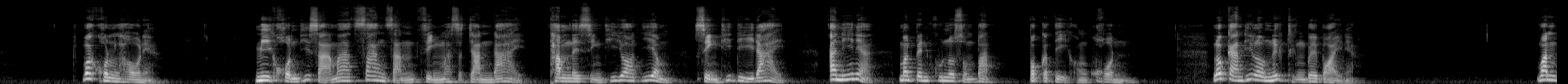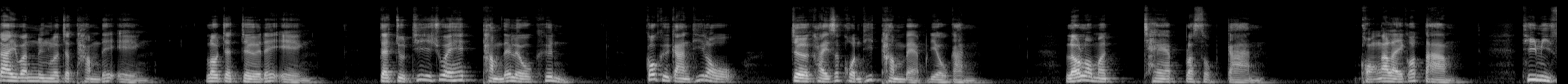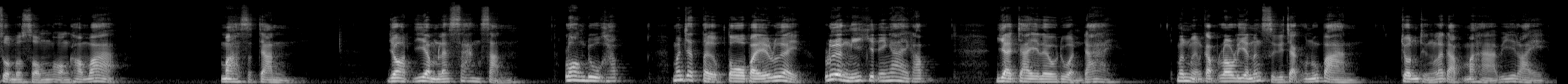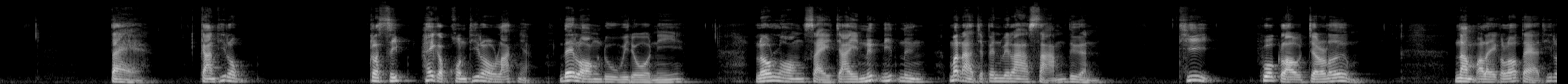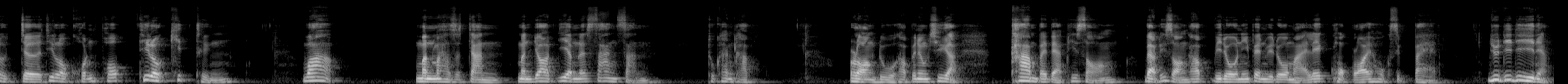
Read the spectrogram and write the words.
ๆ ว่าคนเราเนี่ยมีคนที่สามารถสร้างสรรค์สิ่งมหัศจรรย์ได้ทำในสิ่งที่ยอดเยี่ยม สิ่งที่ดีได้ อันนี้เนี่ยมันเป็นคุณสมบัติปกติของคน แล้วการที่เรานึกถึงบ่อยๆเนี่ยวันใดวันหนึ่งเราจะทำได้เอง เราจะเจอได้เอง แต่จุดที่จะช่วยให้ทำได้เร็วขึ้น ก็คือการที่เราเจอใครสักคนที่ทำแบบเดียวกัน แล้วเรามาแชร์ประสบการณ์ ของอะไรก็ตาม ที่มีส่วนผสมของคำว่ามหัศจรรย์ ยอดเยี่ยมและสร้างสรรค์ ลองดูครับ มันจะเติบโตไปเรื่อยเรื่องนี้คิดง่ายๆครับ อย่าใจเร็วด่วนได้ มันเหมือนกับเราเรียนหนังสือจากอนุบาล จนถึงระดับมหาวิทยาลัย แต่การที่เรากระซิบให้กับคนที่เรารักเนี่ย ได้ลองดูวิดีโอนี้ แล้วลองใส่ใจนึกนิดนึง มันอาจจะเป็นเวลา 3 เดือน ที่พวกเราจะเริ่มนำอะไรก็แล้วแต่ที่เราเจอที่เราค้นพบที่เราคิดถึง ว่ามันมหัศจรรย์มันยอดเยี่ยมและสร้างสรรค์ ทุกท่านครับ ลองดูครับไม่ต้องเชื่อ ข้ามไปแบบที่ 2 แบบที่ 2 ครับวิดีโอนี้เป็นวิดีโอหมายเลข 668 อยู่ดีๆเนี่ย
